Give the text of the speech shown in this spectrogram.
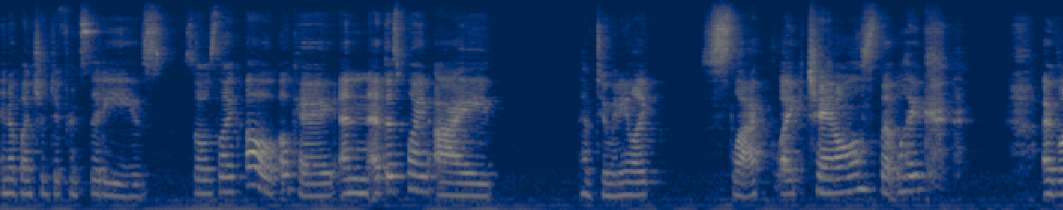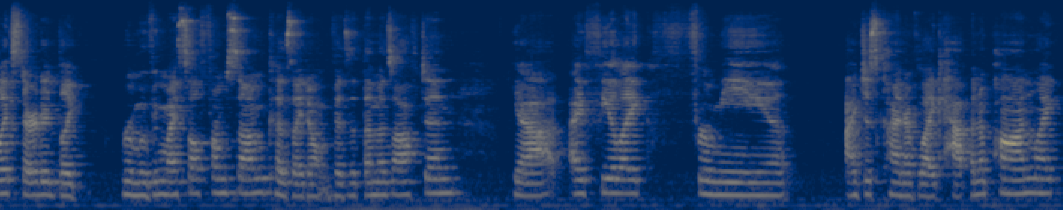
in a bunch of different cities. So I was like, "Oh, okay." And at this point I have too many like Slack like channels that like I've like started like removing myself from some because I don't visit them as often. Yeah, I feel like for me, I just kind of like happen upon like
